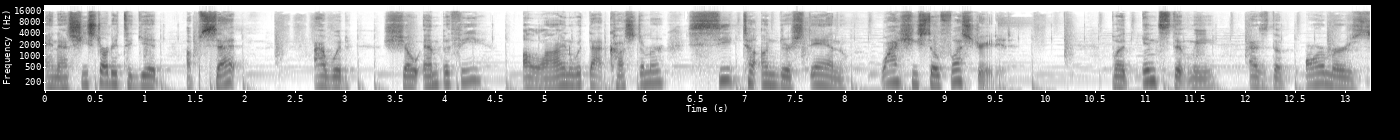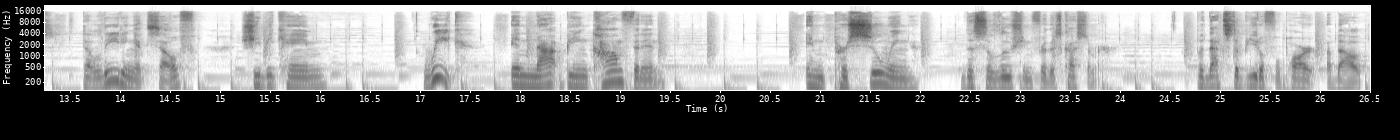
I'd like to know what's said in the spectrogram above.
And as she started to get upset, I would show empathy, align with that customer, seek to understand why she's so frustrated. But instantly, as the armor's deleting itself, she became weak in not being confident in pursuing the solution for this customer. But that's the beautiful part about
